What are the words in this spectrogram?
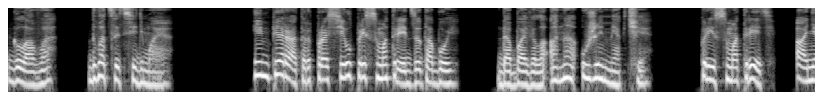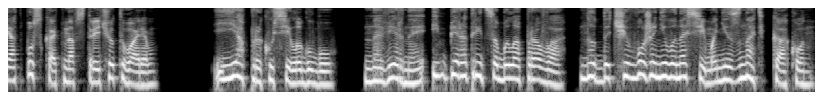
Глава двадцать седьмая. «Император просил присмотреть за тобой», — добавила она уже мягче. «Присмотреть, а не отпускать навстречу тварям». Я прокусила губу. Наверное, императрица была права, но до чего же невыносимо не знать, как он.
